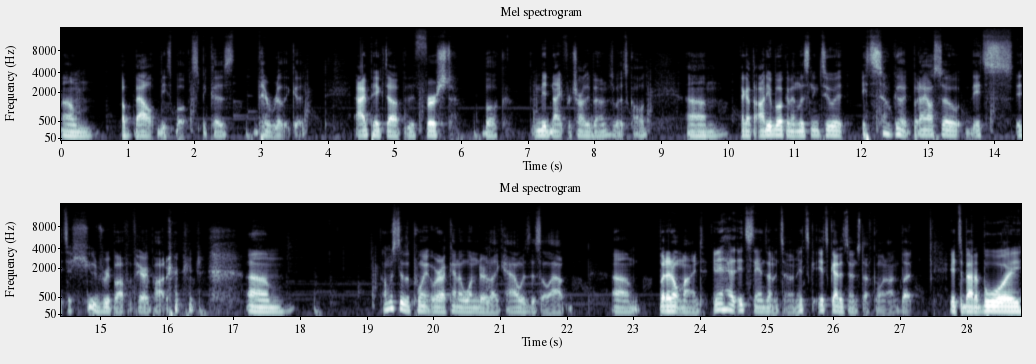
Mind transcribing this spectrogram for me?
um, about these books because they're really good. I picked up the first book Midnight for Charlie Bone is what it's called. Um, I got the audiobook. I've been listening to it. It's so good, but I also it's it's a huge ripoff of Harry Potter. um, almost to the point where I kind of wonder like how is this allowed? Um, but I don't mind, and it has it stands on its own. It's it's got its own stuff going on, but it's about a boy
